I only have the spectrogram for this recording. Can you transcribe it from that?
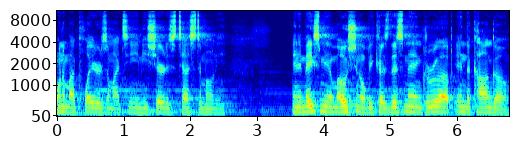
one of my players on my team. He shared his testimony. And it makes me emotional because this man grew up in the Congo,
